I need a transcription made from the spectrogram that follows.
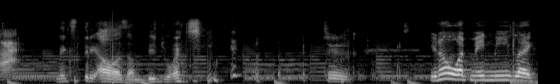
Ah. Next three hours, I'm binge watching. dude. You know what made me like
